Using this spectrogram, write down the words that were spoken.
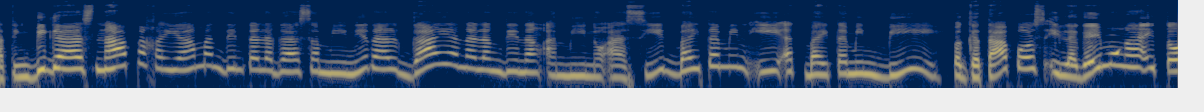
ating bigas, napakayaman din talaga sa mineral gaya na lang din ng amino acid, vitamin E at vitamin B. Pagkatapos, ilagay mo nga ito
